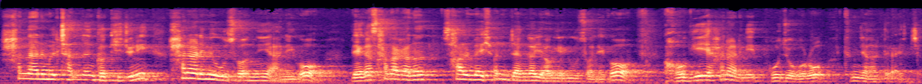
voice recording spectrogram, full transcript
하나님을 찾는 그 기준이 하나님이 우선이 아니고 내가 살아가는 삶의 현장과 영역이 우선이고 거기에 하나님이 보조로 등장할 때가 있죠.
